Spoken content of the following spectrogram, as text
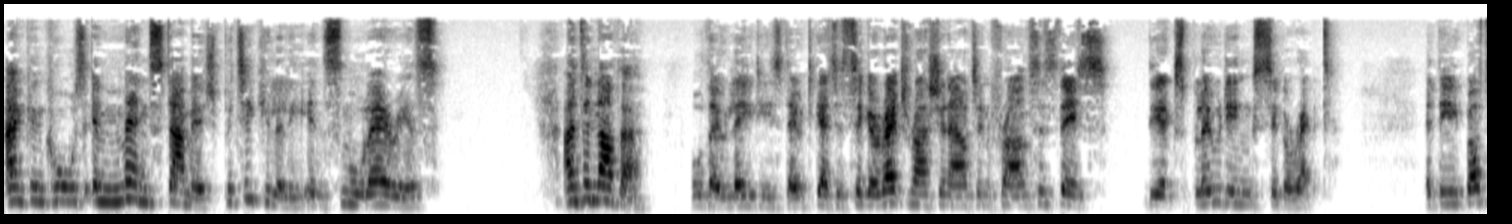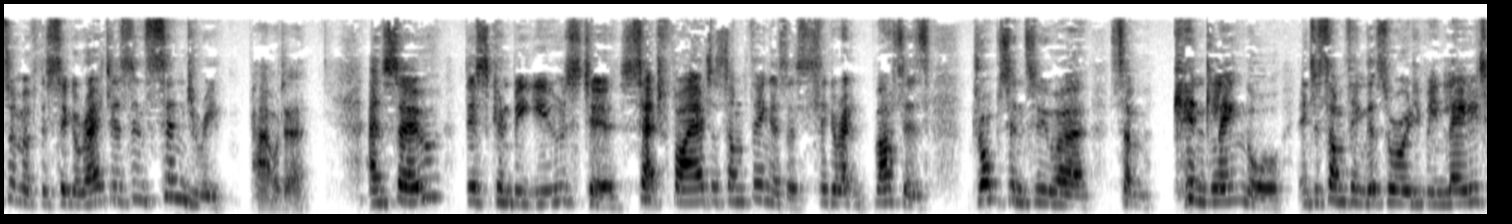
and can cause immense damage, particularly in small areas. And another, although ladies don't get a cigarette ration out in France, is this, the exploding cigarette. At the bottom of the cigarette is incendiary powder. And so this can be used to set fire to something as a cigarette butt is drops into uh, some kindling or into something that's already been laid,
